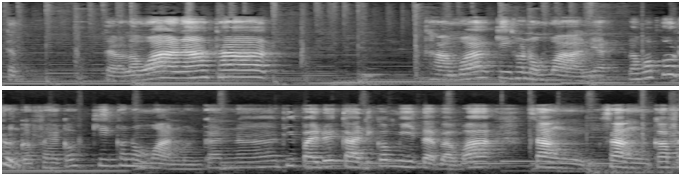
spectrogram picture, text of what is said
แต่แต่เราว่านะถ้า ถามว่ากินขนมหวานเนี่ยเราก็พูดถึงกาแฟก็กินขนมหวานเหมือนกันนะ ที่ไปด้วยกันนี่ก็มีแต่แบบว่าสั่งสั่งกาแฟ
